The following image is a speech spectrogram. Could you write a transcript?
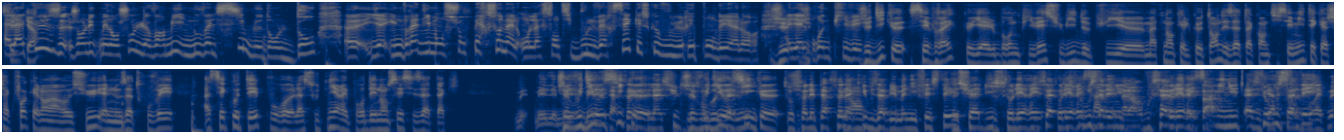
c'est Elle accuse Jean-Luc Mélenchon de lui avoir mis une nouvelle cible dans le dos. Euh, Il y a une vraie dimension personnelle. On l'a senti bouleversée. Qu'est-ce que vous lui répondez alors Je- à Yael je- Braun-Pivet Je dis que c'est vrai que Yael Braun-Pivet subit depuis euh, maintenant quelques temps des attaques antisémites et qu'à chaque fois qu'elle en a reçu, elle nous a trouvés à ses côtés pour euh, la soutenir et pour dénoncer ces attaques. Mais- mais les- Je mais- vous dis aussi que- je vous dis aussi amis, que- Ce sont les personnes Non. à qui vous avez manifesté. Monsieur est-ce que vous 5 savez- minutes, alors, vous savez pas. cinq minutes Est-ce que vous savez- vous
